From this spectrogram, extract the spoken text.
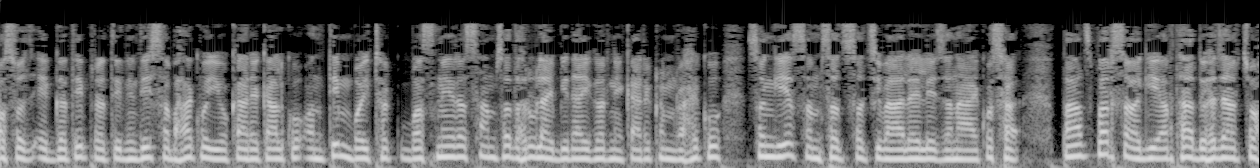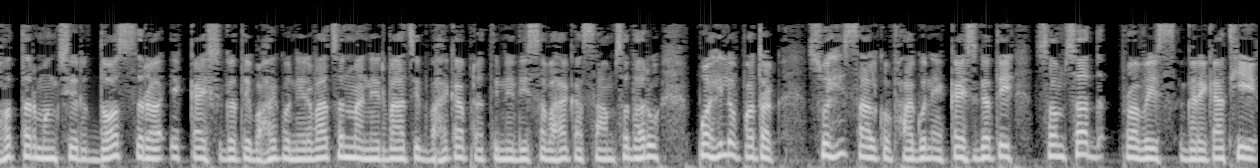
असोज एक गते प्रतिनिधि सभाको यो कार्यकालको अन्तिम बैठक बस्ने र सांसदहरूलाई विदाई गर्ने कार्यक्रम रहेको संघीय संसद सचिवालयले जनाएको छ। पाँच वर्ष अघि अर्थात दुई हजार चौहत्तर मंगिर दश र एक्काइस गते भएको निर्वाचनमा निर्वाचित भएका प्रतिनिधि सभाका सांसदहरू पहिलो पटक सोही सालको फागुन एक्काइस गते संसद प्रवेश गरेका थिए।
